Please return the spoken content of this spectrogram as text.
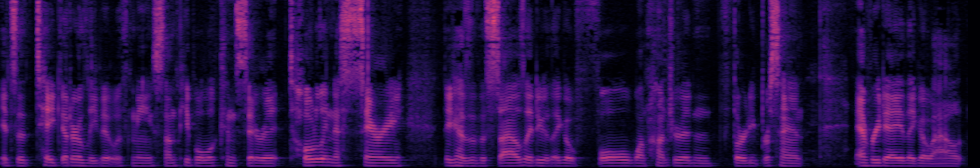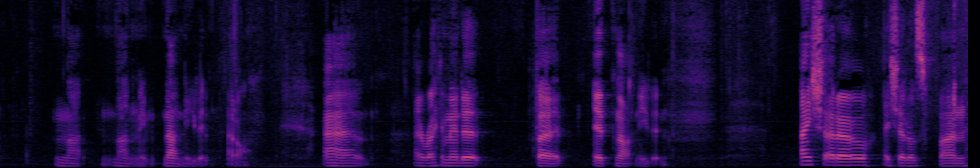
It's a take it or leave it with me. Some people will consider it totally necessary because of the styles they do. They go full 130% every day they go out. Not not not needed at all. Uh, I recommend it, but it's not needed. Eyeshadow. Eyeshadow's fun.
